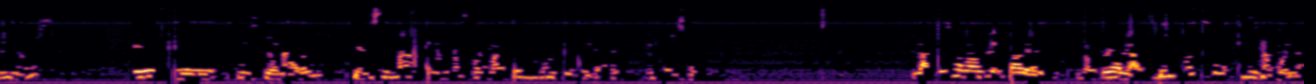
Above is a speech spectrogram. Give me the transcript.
míos que eh, funcionaron y encima en una formato muy peculiar. Entonces, la cosa va a a hablar de un coche y una abuela.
